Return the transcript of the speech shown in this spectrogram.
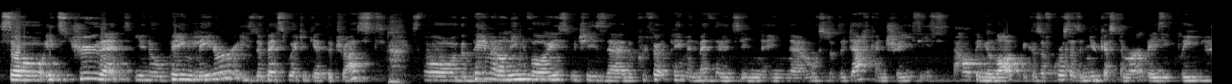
So it's true that you know paying later is the best way to get the trust. so the payment on invoice, which is uh, the preferred payment methods in in uh, most of the DACH countries, is helping a lot because of course as a new customer, basically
